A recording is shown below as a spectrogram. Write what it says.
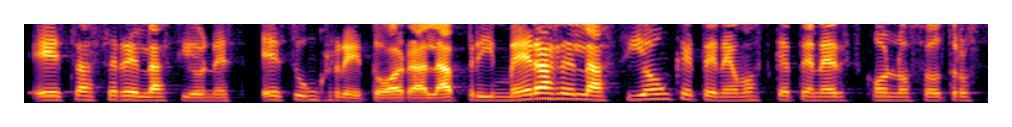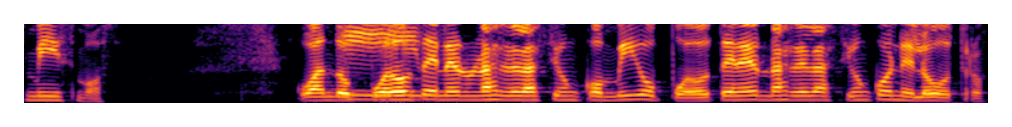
esas relaciones es un reto. Ahora, la primera relación que tenemos que tener es con nosotros mismos. Cuando puedo tener una relación conmigo, puedo tener una relación con el otro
